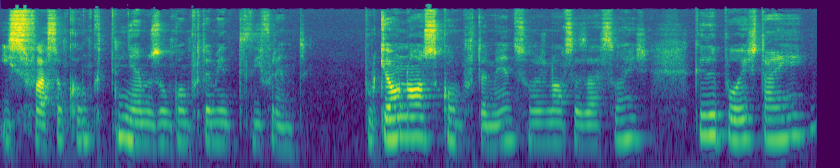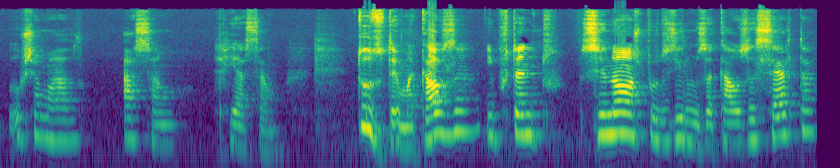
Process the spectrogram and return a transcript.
isso faça com que tenhamos um comportamento diferente. Porque é o nosso comportamento, são as nossas ações que depois têm o chamado ação-reação. Tudo tem uma causa e, portanto, se nós produzirmos a causa certa,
